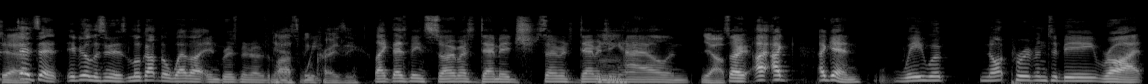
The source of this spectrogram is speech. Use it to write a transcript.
Yeah. that's it. If you're listening to this, look up the weather in Brisbane over the Yeah, past it's been week. crazy. Like, there's been so much damage, so much damaging hail, and Mm. Yeah. So I, I, again, we were not proven to be right,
